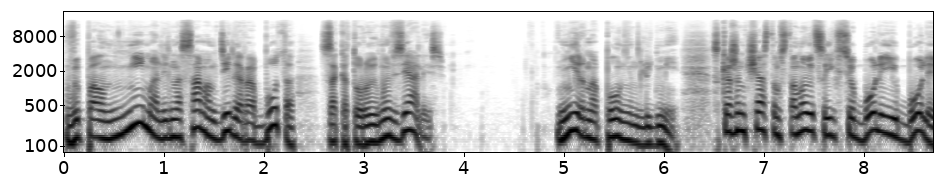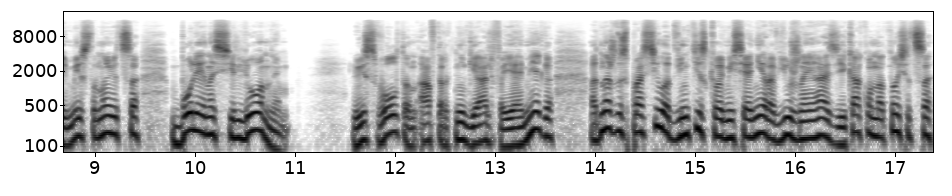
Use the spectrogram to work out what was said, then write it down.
выполнима ли на самом деле работа, за которую мы взялись? Мир наполнен людьми. Скажем, часто становится их все более и более. Мир становится более населенным. Льюис Волтон, автор книги «Альфа и Омега», однажды спросил адвентистского миссионера в Южной Азии, как он относится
